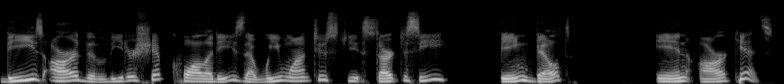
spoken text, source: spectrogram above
These are the leadership qualities that we want to st- start to see being built in our kids.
